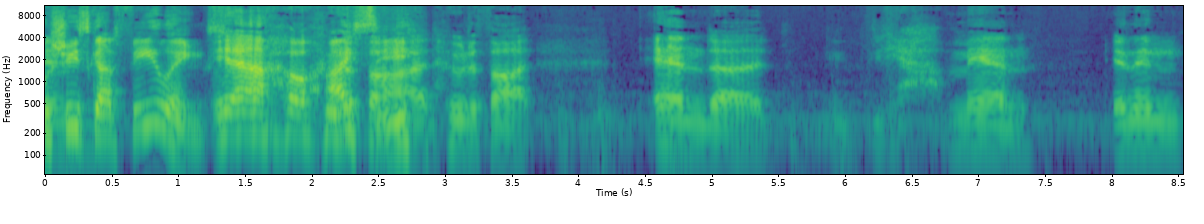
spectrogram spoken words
in. she's got feelings. yeah. Oh, I have see. thought? Who'd have thought? And uh, yeah, man. And then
